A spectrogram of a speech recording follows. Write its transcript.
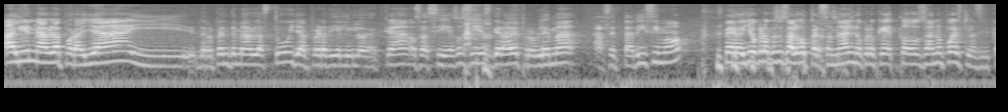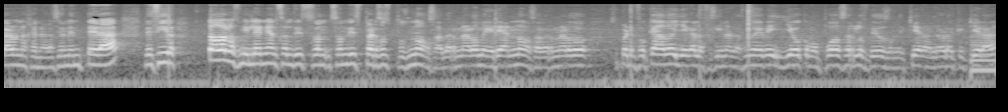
alguien me habla por allá y de repente me hablas tú, ya perdí el hilo de acá. O sea, sí, eso sí es grave problema, aceptadísimo. Pero yo creo que eso es algo personal, no creo que todos, o sea, no puedes clasificar a una generación entera, decir todos los millennials son, son, son dispersos, pues no, o sea, Bernardo me diría no, o sea, Bernardo súper enfocado, llega a la oficina a las 9 y yo como puedo hacer los videos donde quiera, a la hora que quiera.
